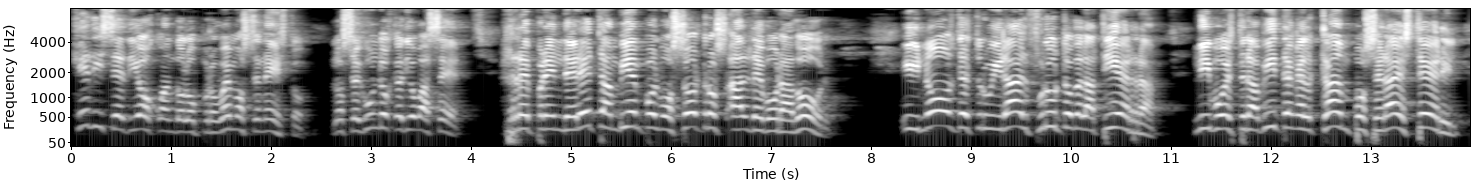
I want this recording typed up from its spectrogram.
¿Qué dice Dios cuando lo probemos en esto? Lo segundo que Dios va a hacer. Reprenderé también por vosotros al devorador. Y no os destruirá el fruto de la tierra, ni vuestra vida en el campo será estéril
